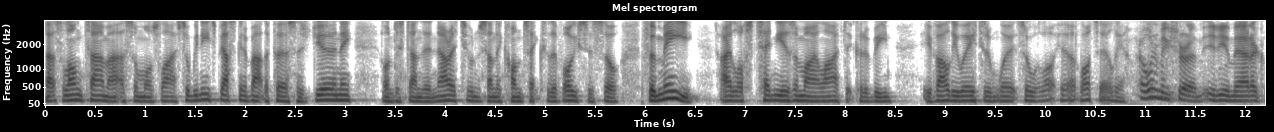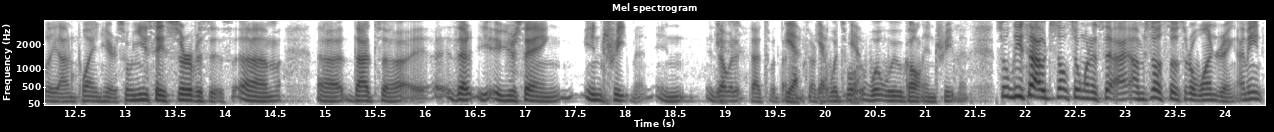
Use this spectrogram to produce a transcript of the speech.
That's a long time out of someone's life. So we need to be asking about the person's journey, understand the narrative, understand the context of the voices. So for me, I lost 10 years of my life that could have been evaluated and worked through a lot, a lot earlier. I want to make sure I'm idiomatically on point here. So when you say services, um, uh, that's uh, is that you're saying in treatment. In is Yes. that what it, that's what that Yeah, means? Okay, yeah, what's yeah. what, what we would call in treatment. So Lisa, I would just also want to say I, I'm just also sort of wondering. I mean,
